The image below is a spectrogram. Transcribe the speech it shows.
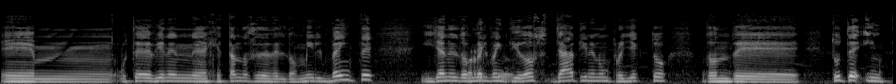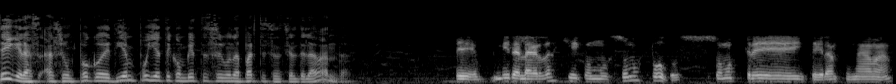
Em, ustedes vienen eh, gestándose desde el 2020 y ya en el 2022 ya tienen un proyecto donde tú te integras hace un poco de tiempo y ya te conviertes en una parte esencial de la banda. Eh, mira, la verdad es que como somos pocos, somos tres integrantes nada más,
